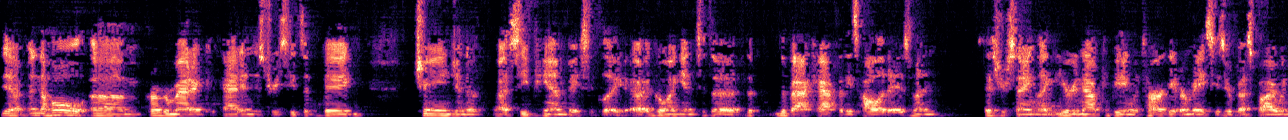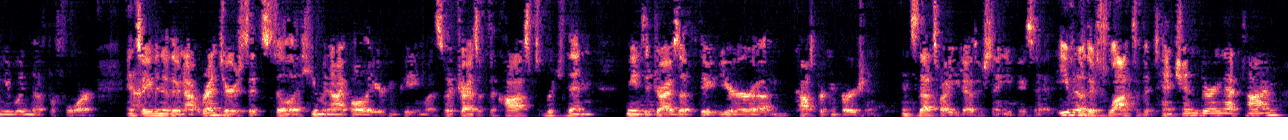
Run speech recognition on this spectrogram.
Yeah, and the whole um, programmatic ad industry sees a big change in the uh, CPM basically uh, going into the, the, the back half of these holidays when as you're saying like you're now competing with Target or Macy's or Best Buy when you wouldn't have before. And so even though they're not renters, it's still a human eyeball that you're competing with. So it drives up the cost, which then means it drives up the, your um, cost per conversion. And so that's why you guys are saying you pace ahead. Even though there's lots of attention during that time,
